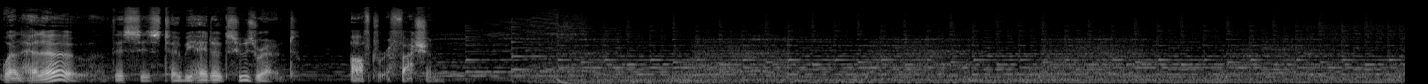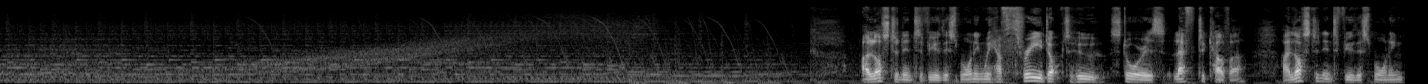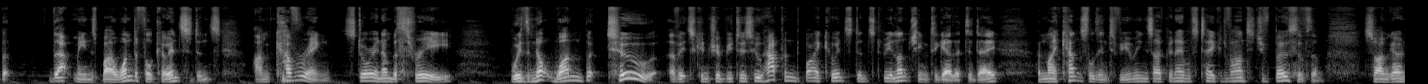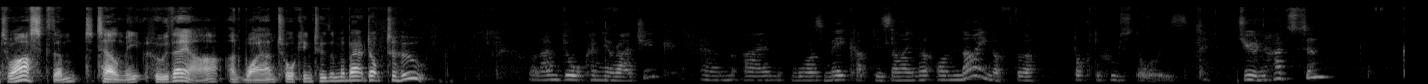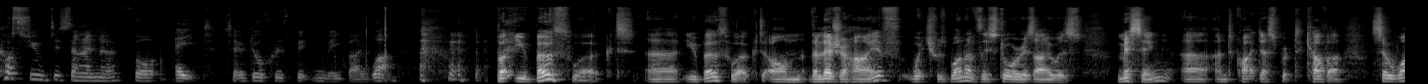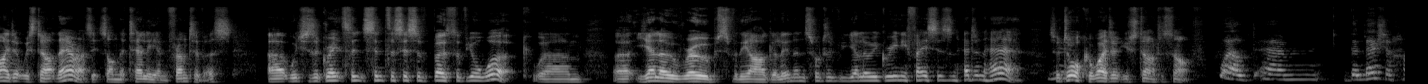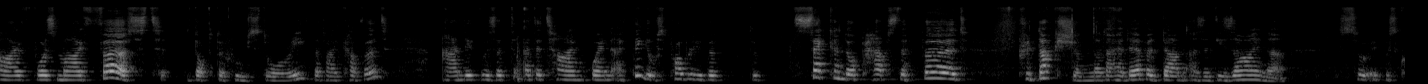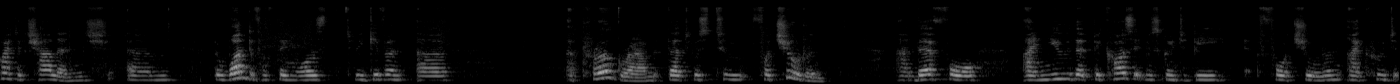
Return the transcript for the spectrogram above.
Well, hello. This is Toby Hadoke's Who's Round, after a fashion. I lost an interview this morning. We have three Doctor Who stories left to cover. I lost an interview this morning, but that means by a wonderful coincidence, I'm covering story number three with not one but two of its contributors who happened by coincidence to be lunching together today. And my cancelled interview means I've been able to take advantage of both of them. So I'm going to ask them to tell me who they are and why I'm talking to them about Doctor Who. Well, I'm Dorka Nieradzik. Um, I was makeup designer on nine of the Doctor Who stories. June Hudson, costume designer for eight. So Dorka has beaten me by one. But you both worked. Uh, you both worked on the Leisure Hive, which was one of the stories I was missing uh, and quite desperate to cover. So why don't we start there, as it's on the telly in front of us, uh, which is a great syn- synthesis of both of your work. Um, uh, yellow robes for the Argolin and sort of yellowy greeny faces and head and hair. So Yeah. Dorka, why don't you start us off? Well, um, The Leisure Hive was my first Doctor Who story that I covered, and it was at, at a time when I think it was probably the, the second or perhaps the third production that I had ever done as a designer. So it was quite a challenge. Um, the wonderful thing was to be given a, a program that was to for children, and therefore I knew that because it was going to be for children, I could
